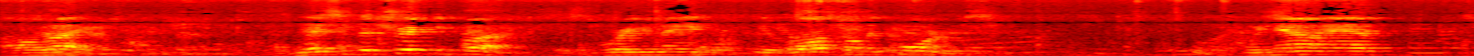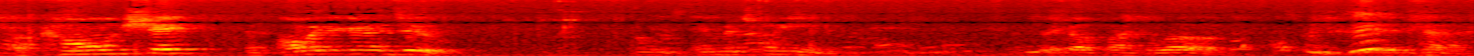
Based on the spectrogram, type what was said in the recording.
All right. And this is the tricky part. This is where you may get lost on the corners. We now have a cone shape, and all you're going to do is in between. Take off my glove. It's kind of,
